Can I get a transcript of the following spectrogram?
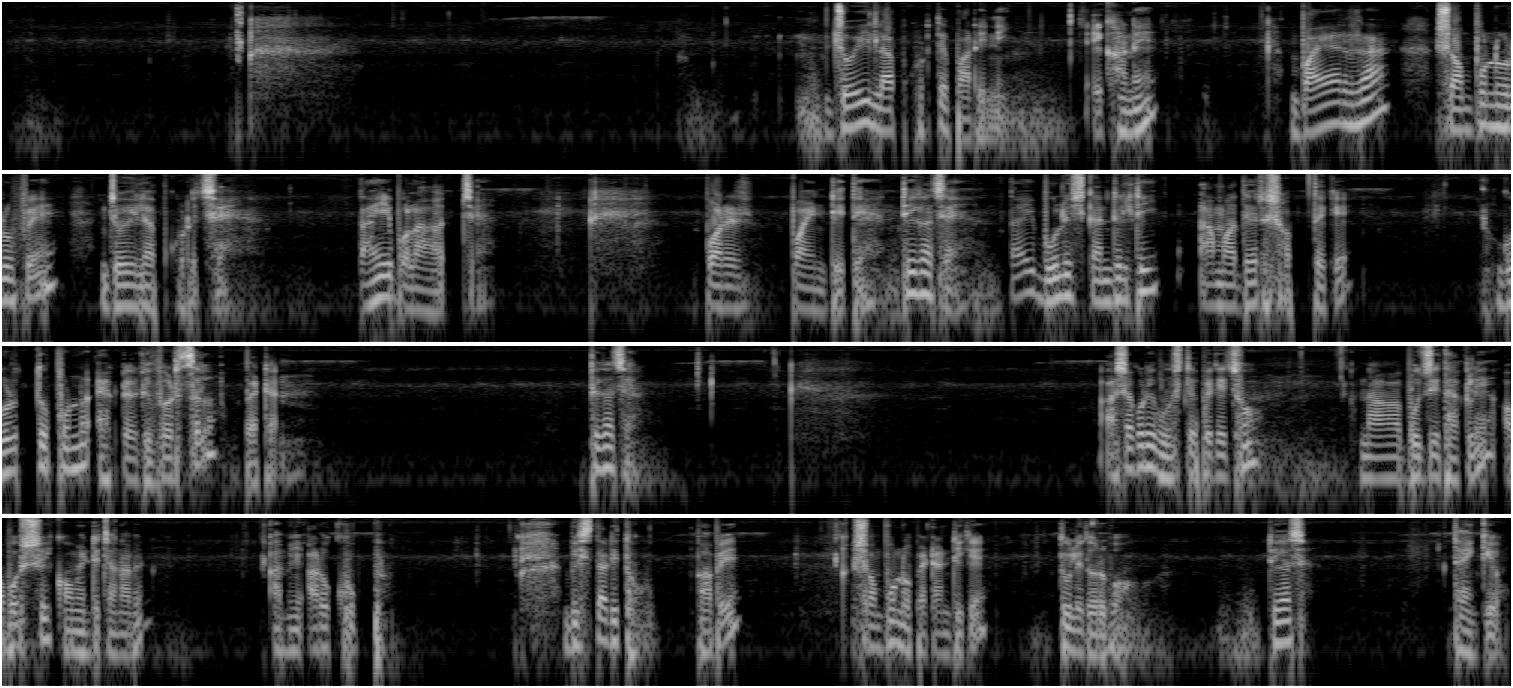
জয়ী লাভ করতে পারেনি। এখানে বায়াররা সম্পূর্ণরূপে জয়ী লাভ করেছে। তাই বলা হচ্ছে। পরের পয়েন্টটিতে, ঠিক আছে? তাই বুলিশ ক্যান্ডেলটি আমাদের সব থেকে গুরুত্বপূর্ণ একটা রিভার্সাল প্যাটার্ন ঠিক আছে? আশা করি বুঝতে পেরেছ। না বুঝে থাকলে অবশ্যই কমেন্টে জানাবেন। আমি আরও খুব বিস্তারিতভাবে সম্পূর্ণ প্যাটার্নটিকে তুলে ধরব, ঠিক আছে? Thank you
